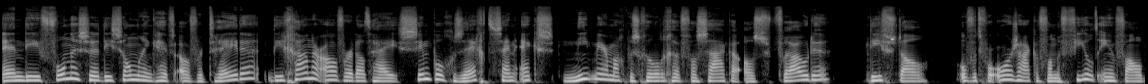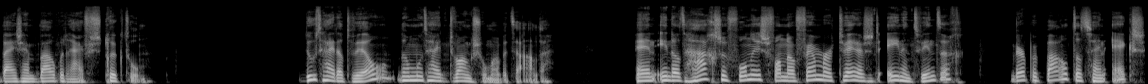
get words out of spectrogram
En die vonnissen die Sandring heeft overtreden, die gaan erover dat hij simpel gezegd zijn ex niet meer mag beschuldigen van zaken als fraude, diefstal of het veroorzaken van de fieldinval bij zijn bouwbedrijf Structon. Doet hij dat wel, dan moet hij dwangsommen betalen. En in dat Haagse vonnis van november 2021 werd bepaald dat zijn ex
